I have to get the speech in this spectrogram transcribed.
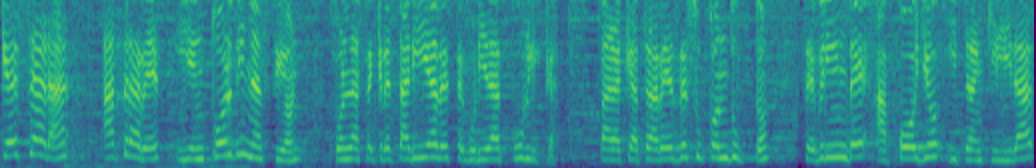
que se hará a través y en coordinación con la Secretaría de Seguridad Pública para que a través de su conducto se brinde apoyo y tranquilidad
